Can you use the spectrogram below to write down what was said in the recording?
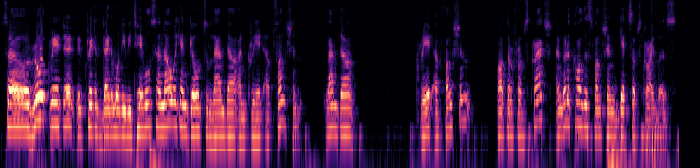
so role created, we've created the DynamoDB table. So now we can go to Lambda and create a function. Lambda, create a function, author from scratch. I'm going to call this function get subscribers.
